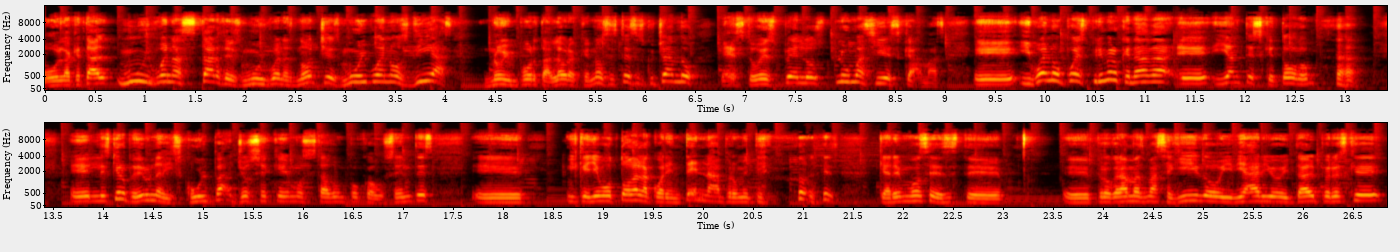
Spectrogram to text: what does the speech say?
Hola, ¿qué tal? Muy buenas tardes, muy buenas noches, muy buenos días. No importa la hora que nos estés escuchando, esto es pelos, plumas y escamas. Eh, y bueno, pues primero que nada eh, y antes que todo, eh, les quiero pedir una disculpa. Yo sé que hemos estado un poco ausentes y que llevo toda la cuarentena prometiéndoles que haremos este programas más seguido y diario y tal, pero es que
